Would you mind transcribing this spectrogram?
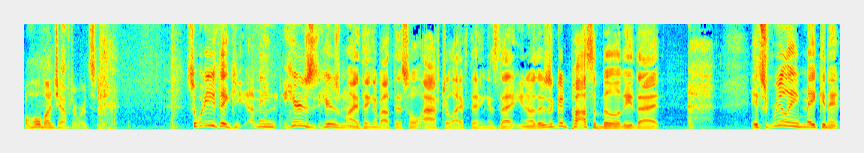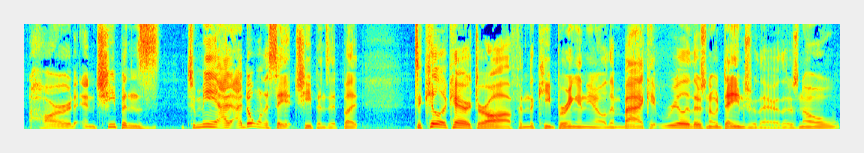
a whole bunch afterwards. So what do you think? I mean, here's here's my thing about this whole afterlife thing is that, you know, there's a good possibility that it's really making it hard and cheapens to me, I, I don't want to say it cheapens it, but to kill a character off and to keep bringing, you know, them back, it really there's no danger there. There's no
